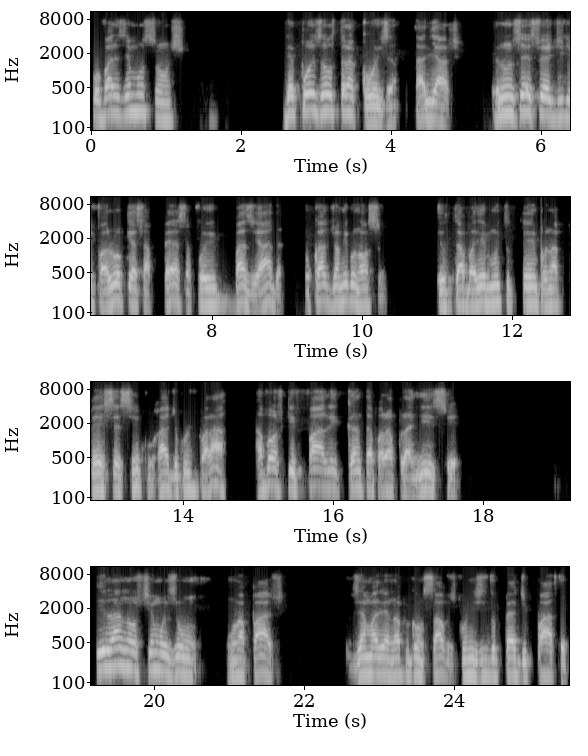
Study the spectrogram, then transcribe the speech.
por várias emoções. Depois, outra coisa. Aliás, eu não sei se o Edilho falou que essa peça foi baseada no caso de um amigo nosso. Eu trabalhei muito tempo na PSC5, Rádio Cruz do Pará, a voz que fala e canta para a planície. E lá nós tínhamos um, um rapaz Zé Marianópolis Gonçalves, conhecido Pé de Pata,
